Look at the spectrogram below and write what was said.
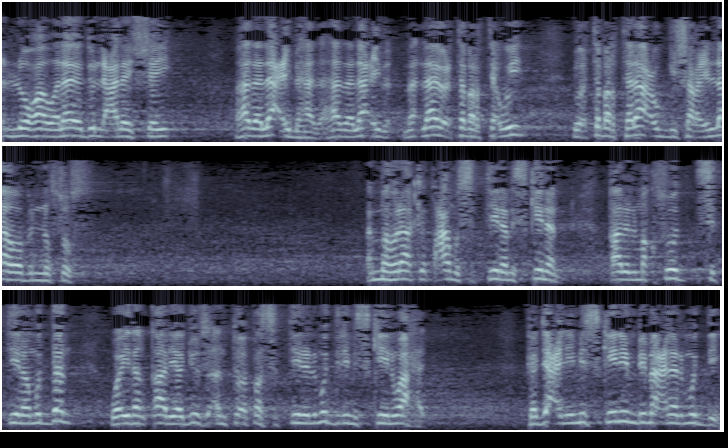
اللغة ولا يدل عليه الشيء. هذا لعب هذا هذا لعب لا يعتبر تأويل يعتبر تلاعب بشرع الله وبالنصوص. أما هناك إطعام ستين مسكينا قال المقصود ستين مدا وإذا قال يجوز أن تعطى ستين المد لمسكين واحد. كجعل مسكين بمعنى المد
